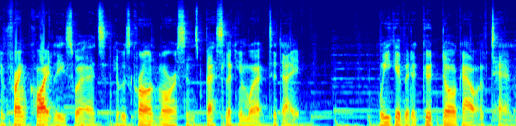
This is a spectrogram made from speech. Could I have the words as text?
In Frank Quitely's words, it was Grant Morrison's best looking work to date. We give it a good dog out of 10.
